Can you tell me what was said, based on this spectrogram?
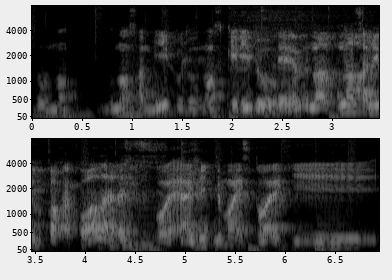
do, no- do nosso amigo, do nosso querido. Lembra? Nosso, nosso amigo Coca-Cola. Pô, a gente tem uma história que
